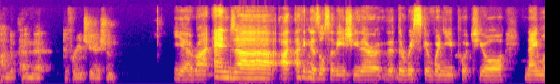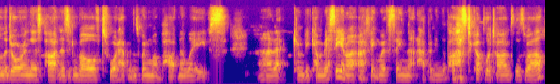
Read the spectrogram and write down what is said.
underpin that differentiation. Yeah, right. And uh, I, I, think there's also the issue there, the, the, risk of when you put your name on the door and there's partners involved, what happens when one partner leaves? Uh, that can become messy. And I, I, think we've seen that happen in the past a couple of times as well.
